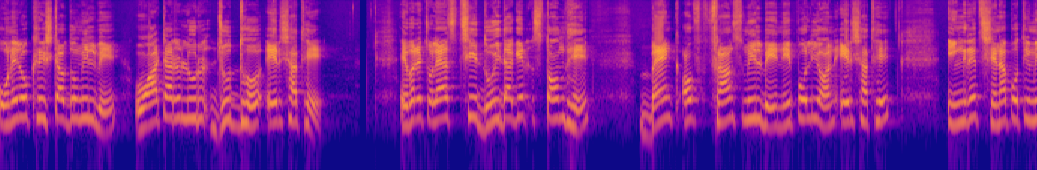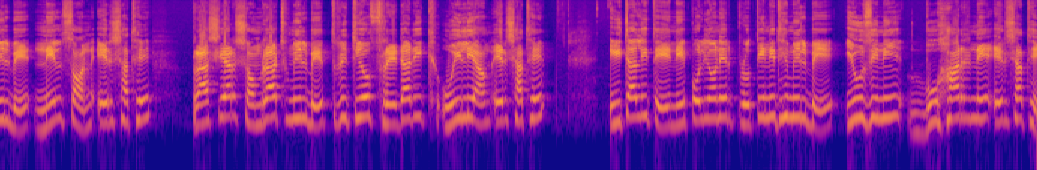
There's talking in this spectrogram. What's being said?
পনেরো খ্রিস্টাব্দ মিলবে ওয়াটারলুর যুদ্ধ এর সাথে। এবারে চলে আসছি দুই দাগের স্তম্ভে। ব্যাংক অফ ফ্রান্স মিলবে নেপোলিয়ন এর সাথে। ইংরেজ সেনাপতি মিলবে নেলসন এর সাথে। প্রাশিয়ার সম্রাট মিলবে তৃতীয় ফ্রেডারিক উইলিয়াম এর সাথে। ইটালিতে নেপোলিয়নের প্রতিনিধি মিলবে ইউজিনি বুহারনে এর সাথে।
